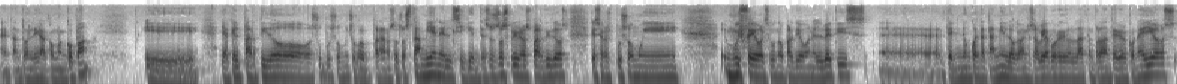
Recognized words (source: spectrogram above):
eh, tanto en Liga como en Copa. Y, aquel partido supuso mucho para nosotros. También el siguiente, esos dos primeros partidos que se nos puso muy, muy feo el segundo partido con el Betis, teniendo en cuenta también lo que nos había ocurrido la temporada anterior con ellos,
